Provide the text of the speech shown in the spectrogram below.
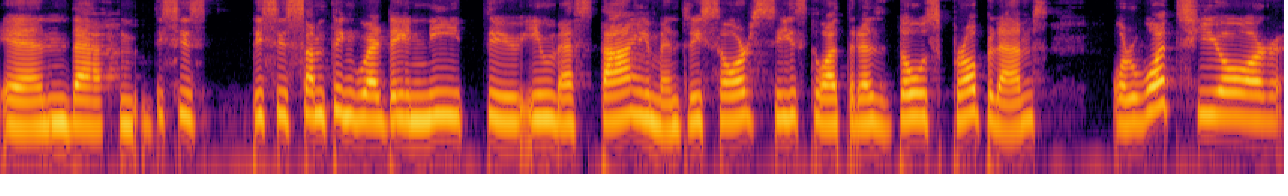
and um, this is this is something where they need to invest time and resources to address those problems or what's your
